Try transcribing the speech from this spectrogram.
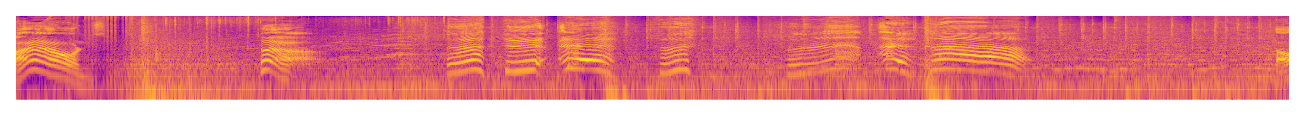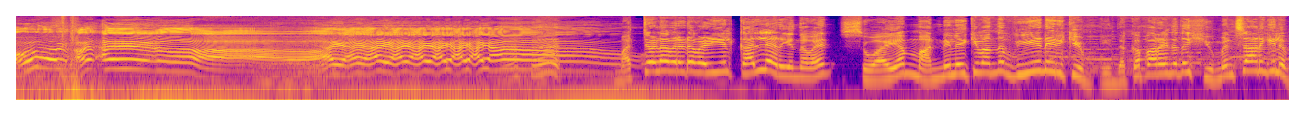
ബൗൺസ് മറ്റുള്ളവരുടെ വഴിയിൽ കല്ലെറിയുന്നവൻ സ്വയം മണ്ണിലേക്ക് വന്ന് വീണിരിക്കും ഇതൊക്കെ പറയുന്നത് ഹ്യൂമൻസ് ആണെങ്കിലും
